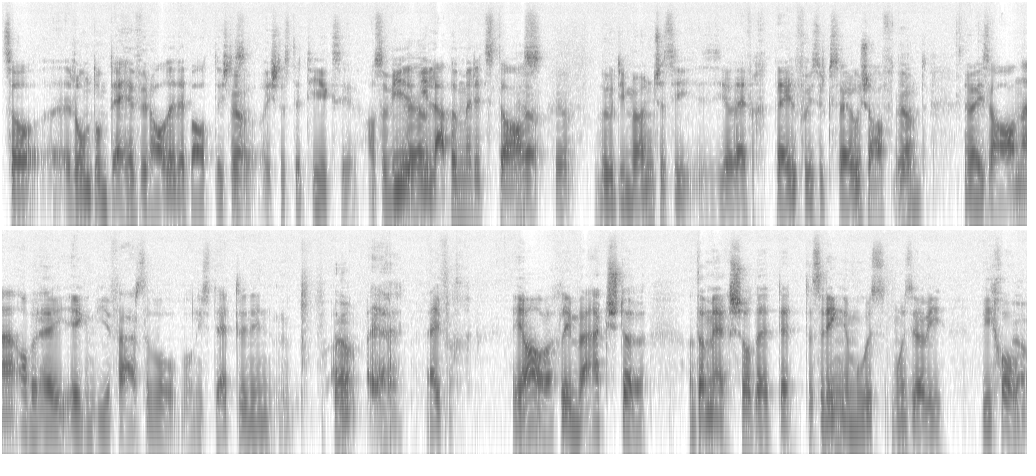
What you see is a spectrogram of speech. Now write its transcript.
so äh, rund um die Ehe für alle Debatte ist das, ja. ist das dort hier gewesen. Also wie, ja. wie leben wir jetzt das? Ja. Weil die Menschen sind, sind einfach Teil von unserer Gesellschaft und wir wollen es annehmen, aber haben irgendwie Versen, wo, wo uns dort drin äh, einfach ja, ein bisschen im Weg stehen. Und dann merkst du schon, dort, das Ringen muss, muss ja wie, wie kommen.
